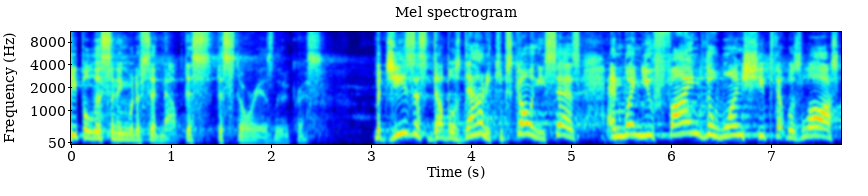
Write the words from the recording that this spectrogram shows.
People listening would have said, no, this, this story is ludicrous. But Jesus doubles down. He keeps going. He says, And when you find the one sheep that was lost,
